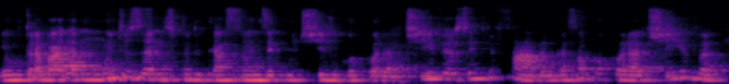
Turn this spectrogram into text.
Eu trabalho há muitos anos com educação executiva e corporativa, eu sempre falo, educação corporativa,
